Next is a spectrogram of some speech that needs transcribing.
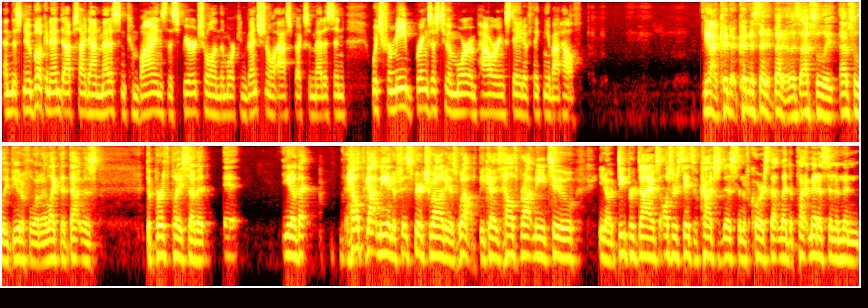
And this new book, An End to Upside Down Medicine, combines the spiritual and the more conventional aspects of medicine, which for me brings us to a more empowering state of thinking about health. Yeah, I couldn't couldn't have said it better. That's absolutely absolutely beautiful, and I like that that was the birthplace of it. it you know that health got me into spirituality as well because health brought me to you know deeper dives altered states of consciousness and of course that led to plant medicine and then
